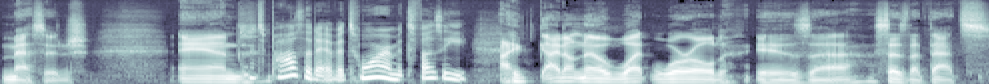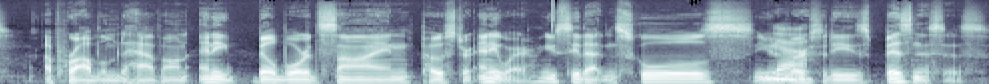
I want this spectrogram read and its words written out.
message. And It's positive. It's warm. It's fuzzy. I, I don't know what world is uh, says that that's a problem to have on any billboard sign, poster, anywhere. You see that in schools, universities, businesses.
